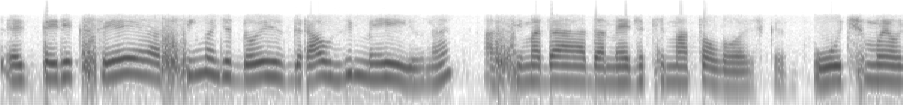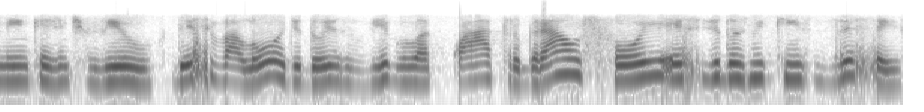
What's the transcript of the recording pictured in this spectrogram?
ele teria que ser acima de 2 graus e meio, né? Acima da, da média climatológica. O último El Ninho que a gente viu desse valor de 2,4 graus foi esse de 2015-16.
